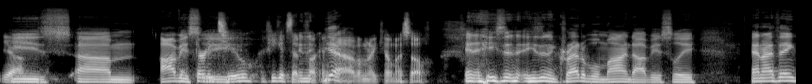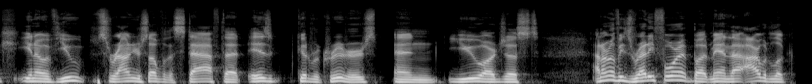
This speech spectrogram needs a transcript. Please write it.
Yeah. He's um, obviously Thirty-two. If he gets that and- fucking yeah. job, I'm gonna kill myself. and he's an he's an incredible mind, obviously. And I think you know if you surround yourself with a staff that is good recruiters, and you are just, I don't know if he's ready for it, but man, that I would look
